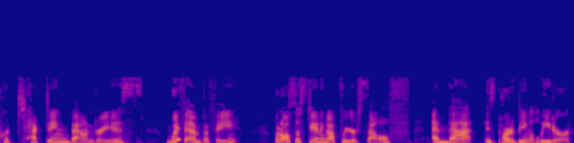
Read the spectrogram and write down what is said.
protecting boundaries with empathy, but also standing up for yourself. And that is part of being a leader.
